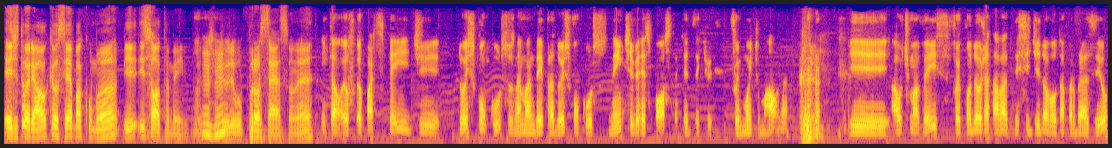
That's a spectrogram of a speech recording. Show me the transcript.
editorial que eu sei é Bakuman e, e só também. Uhum. O, o processo, né? Então, eu, eu participei de dois concursos, né? Mandei pra dois concursos, nem tive resposta, quer dizer que fui muito mal, né? e a última vez foi quando eu já tava decidido a voltar pro Brasil.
